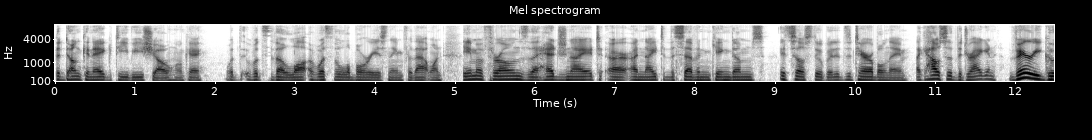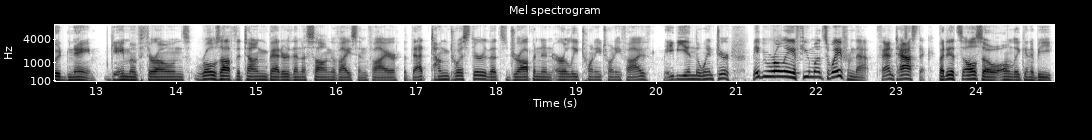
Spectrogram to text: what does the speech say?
the Dunk and Egg TV show, okay, What what's the law? What's the laborious name for that one? Game of Thrones, the Hedge Knight, or a Knight of the Seven Kingdoms. It's so stupid. It's a terrible name. Like House of the Dragon, very good name. Game of Thrones rolls off the tongue better than a Song of Ice and Fire. But that tongue twister that's dropping in early 2025, maybe in the winter, maybe we're only a few months away from that. Fantastic. But it's also only going to be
